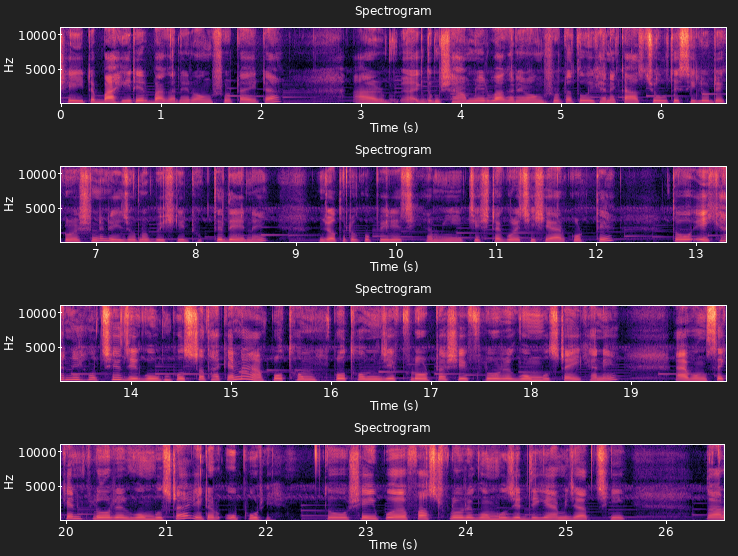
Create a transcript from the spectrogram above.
সেইটা বাহিরের বাগানের অংশটা এটা। আর একদম সামনের বাগানের অংশটা তো ওইখানে কাজ চলতেছিল ডেকোরেশনের এই জন্য বেশি ঢুকতে দেয় নাই যতটুকু পেরেছি আমি চেষ্টা করেছি শেয়ার করতে। তো এইখানে হচ্ছে যে গম্বুজটা থাকে না, প্রথম প্রথম যে ফ্লোরটা সেই ফ্লোরের গম্বুজটা এখানে এবং সেকেন্ড ফ্লোরের গম্বুজটা এটার উপরে। তো সেই ফার্স্ট ফ্লোরে গম্বুজের দিকে আমি যাচ্ছি। তো আর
